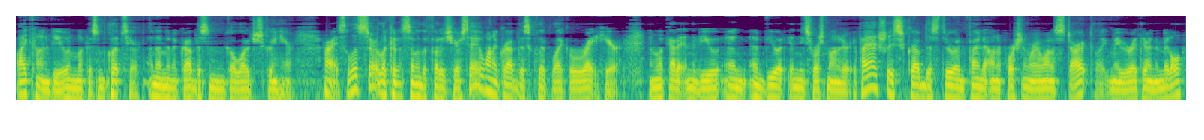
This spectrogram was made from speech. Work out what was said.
icon view and look at some clips here. And I'm going to grab this and go larger screen here. All right, so let's start looking at some of the footage here. Say I want to grab this clip like right here and look at it in the view and, and view it in the source monitor. If I actually scrub this through and find it on a portion where I want to start, like maybe right there in the middle,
